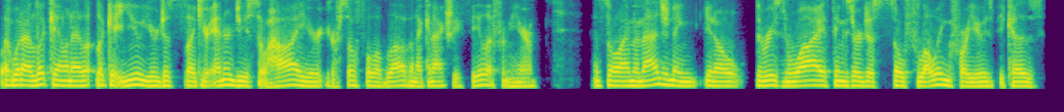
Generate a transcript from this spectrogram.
what, I look at when I look at you, you're just like your energy is so high, you're, you're so full of love, and I can actually feel it from here. And so I'm imagining, you know, the reason why things are just so flowing for you is because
